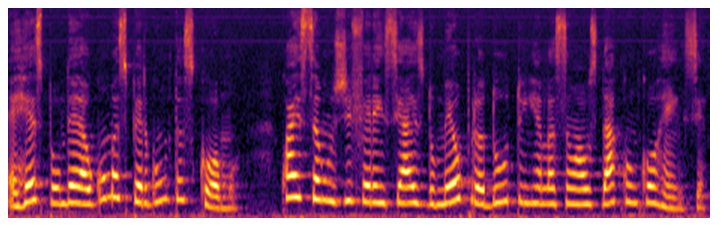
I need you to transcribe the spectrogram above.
é responder algumas perguntas como: quais são os diferenciais do meu produto em relação aos da concorrência?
